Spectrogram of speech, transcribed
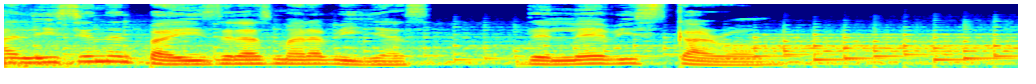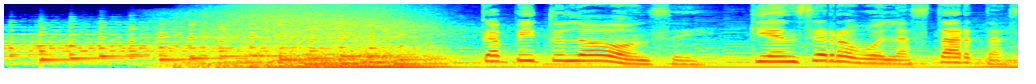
Alicia en el País de las Maravillas, de Lewis Carroll. Capítulo 11. ¿Quién se robó las tartas?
